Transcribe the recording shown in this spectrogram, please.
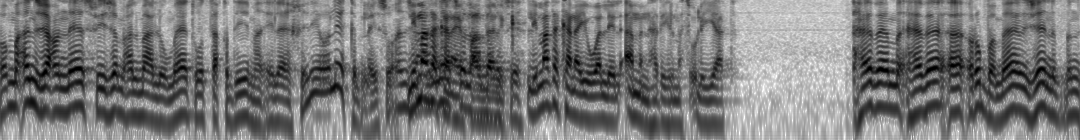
هم أنجعوا الناس في جمع المعلومات وتقديمها إلى آخره ولكن ليسوا أنجع لماذا الناس كان يفعل ذلك؟ لماذا كان يولي الأمن هذه المسؤوليات؟ هذا هذا ربما جانب من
